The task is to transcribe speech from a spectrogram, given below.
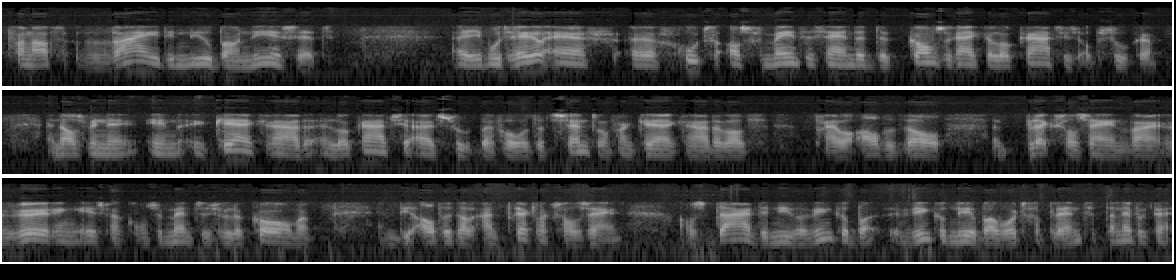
vanaf waar je die nieuwbouw neerzet. Uh, je moet heel erg uh, goed als gemeente zijnde de kansrijke locaties opzoeken. En als men in, in Kerkrade een locatie uitzoekt, bijvoorbeeld het centrum van Kerkrade... wat vrijwel altijd wel een plek zal zijn waar reuring is, waar consumenten zullen komen. En die altijd wel aantrekkelijk zal zijn. Als daar de nieuwe winkel, winkelnieuwbouw wordt gepland, dan heb ik daar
